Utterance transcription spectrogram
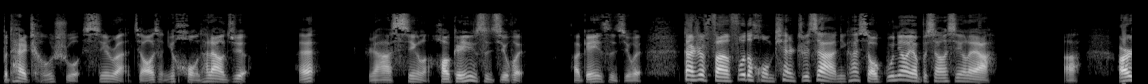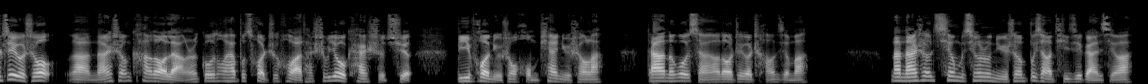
不太成熟、心软、矫情，你哄他两句，哎，人家信了，好，给你一次机会，啊，给你一次机会。但是反复的哄骗之下，你看小姑娘也不相信了呀，啊，而这个时候啊，男生看到两个人沟通还不错之后啊，他是不是又开始去逼迫女生、哄骗女生了？大家能够想象到这个场景吗？那男生清不清楚女生不想提及感情啊？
